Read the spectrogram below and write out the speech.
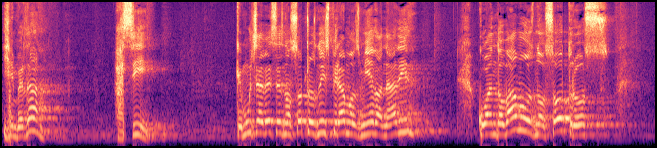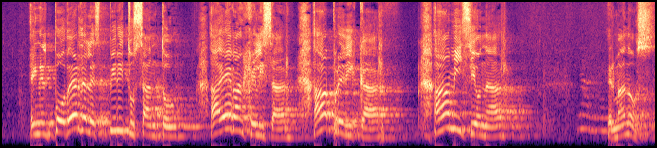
Y en verdad, así, que muchas veces nosotros no inspiramos miedo a nadie, cuando vamos nosotros en el poder del Espíritu Santo a evangelizar, a predicar, a misionar, hermanos,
